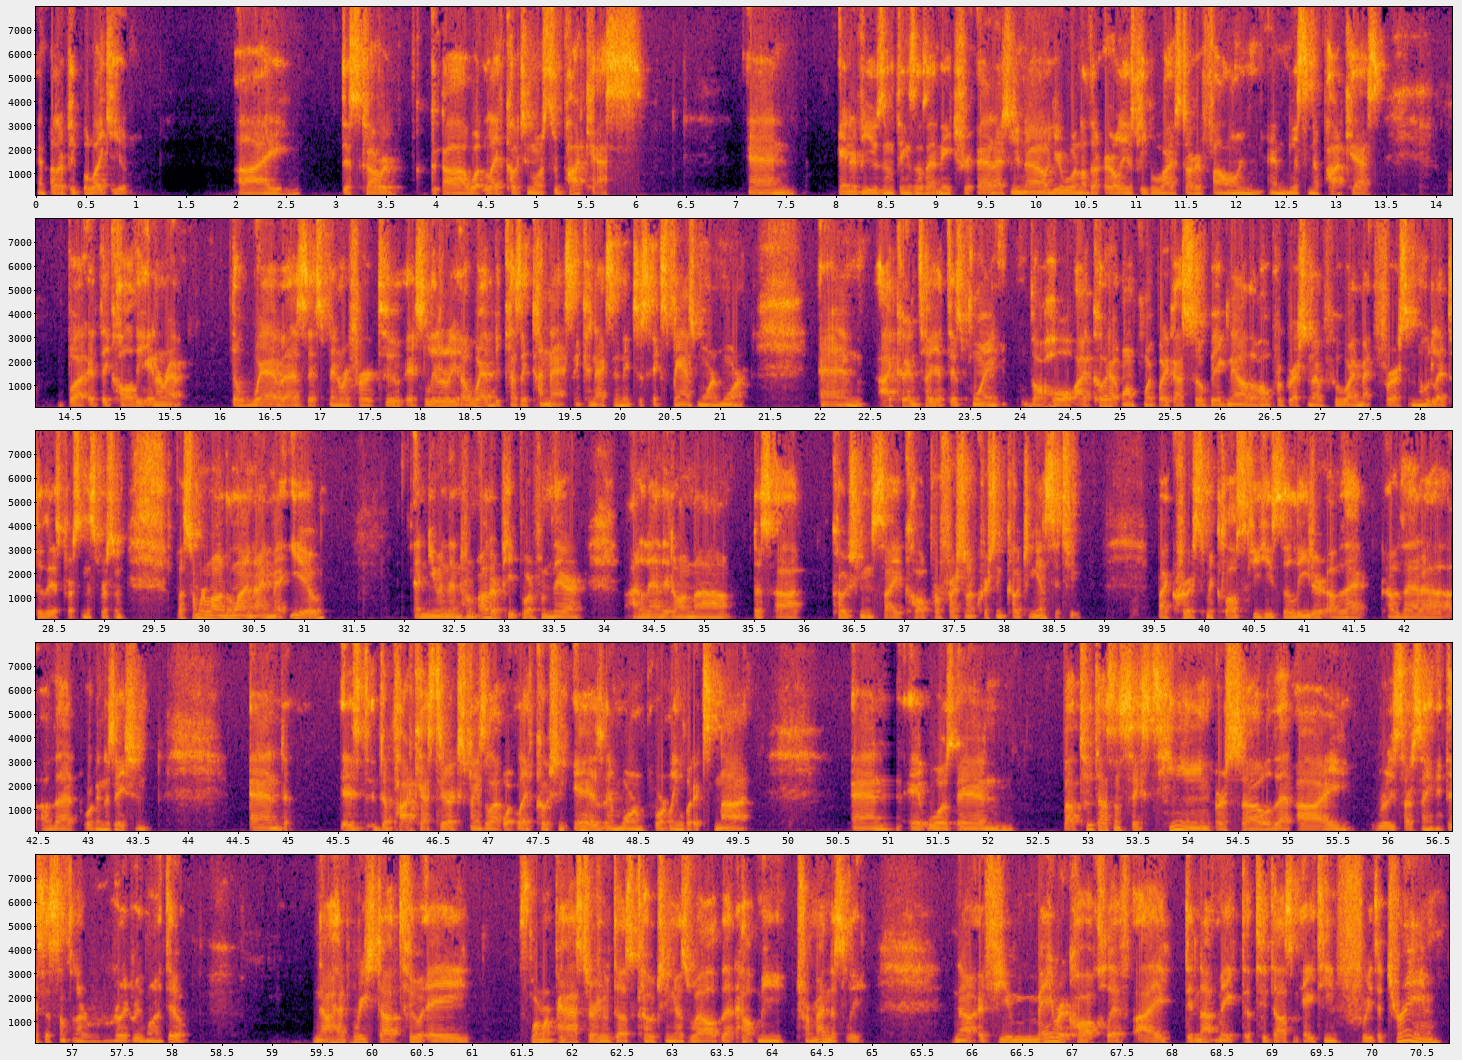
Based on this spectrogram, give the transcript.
and other people like you. I discovered uh, what life coaching was through podcasts. And interviews and things of that nature. And as you know, you're one of the earliest people I started following and listening to podcasts. But if they call the internet the web, as it's been referred to, it's literally a web because it connects and connects and it just expands more and more. And I couldn't tell you at this point the whole, I could at one point, but it got so big now, the whole progression of who I met first and who led to this person, this person. But somewhere along the line, I met you and you, and then from other people. And from there, I landed on uh, this uh, coaching site called Professional Christian Coaching Institute by Chris McCluskey. He's the leader of that of that uh, of that organization, and is the podcast there explains a lot what life coaching is, and more importantly, what it's not. And it was in about 2016 or so that I really started saying, "This is something I really, really want to do." Now, I had reached out to a former pastor who does coaching as well that helped me tremendously now, if you may recall, Cliff, I did not make the 2018 Free the Dream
